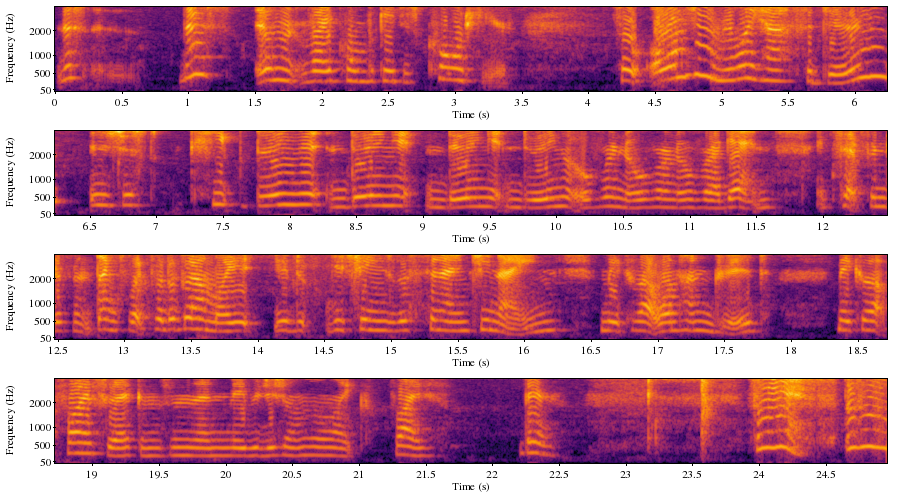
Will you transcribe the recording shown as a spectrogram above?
this this isn't very complicated code here so all you really have to do is just keep doing it and doing it and doing it and doing it over and over and over again, except for different things. Like for the grandma, you, you, you change this to 99, make that 100, make that 5 seconds, and then maybe do something like 5 there. So yes, this is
